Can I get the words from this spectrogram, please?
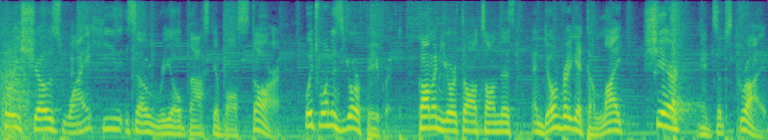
Curry shows why he's a real basketball star. Which one is your favorite? Comment your thoughts on this, and don't forget to like, share, and subscribe.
